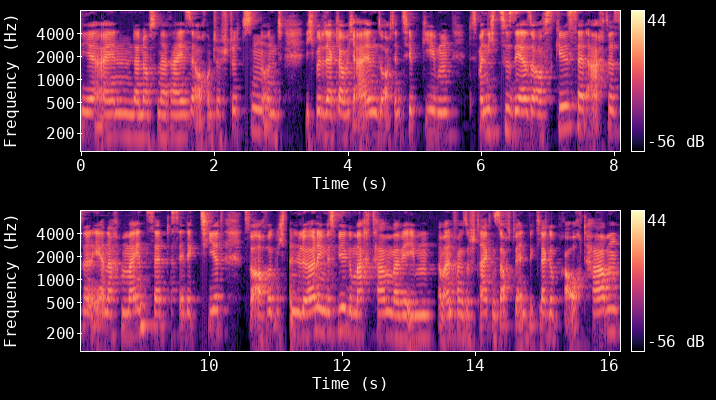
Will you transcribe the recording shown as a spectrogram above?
die einen dann auf so einer Reise auch unterstützen. Und ich würde da, glaube ich, allen so auch den Tipp geben, dass man nicht zu sehr so auf Skillset achtet, sondern eher nach Mindset selektiert. Das war auch wirklich ein Learning, das wir gemacht haben, weil wir eben am Anfang so starken Softwareentwickler gebraucht haben.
